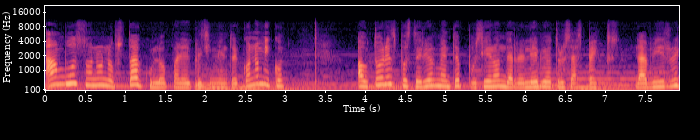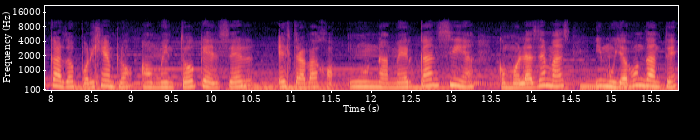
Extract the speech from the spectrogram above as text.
ambos son un obstáculo para el crecimiento económico. Autores posteriormente pusieron de relieve otros aspectos. David Ricardo, por ejemplo, aumentó que el ser el trabajo una mercancía como las demás y muy abundante,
